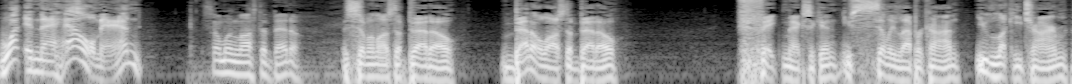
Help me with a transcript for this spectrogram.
what in the hell, man? Someone lost a Beto. Someone lost a Beto. Beto lost a Beto. Fake Mexican. You silly leprechaun. You lucky charm.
